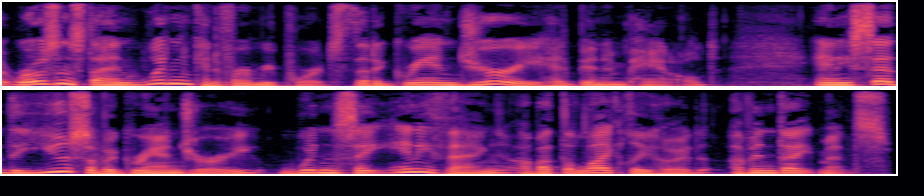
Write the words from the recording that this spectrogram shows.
But Rosenstein wouldn't confirm reports that a grand jury had been impaneled, and he said the use of a grand jury wouldn't say anything about the likelihood of indictments.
